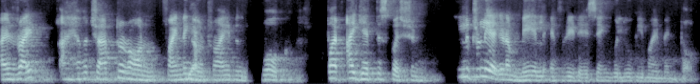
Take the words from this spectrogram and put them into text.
i write i have a chapter on finding yeah. your tribe in the book but i get this question literally I get a mail every day saying, will you be my mentor?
